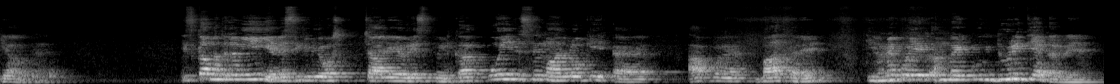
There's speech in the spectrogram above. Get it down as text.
क्या होता है? इसका मतलब यही है बेसिकली उस चाल एवरेज स्पीड का। कोई जैसे मान लो कि आप बात करें कि हमें कोई एक, हम कोई दूरी तय कर रहे हैं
